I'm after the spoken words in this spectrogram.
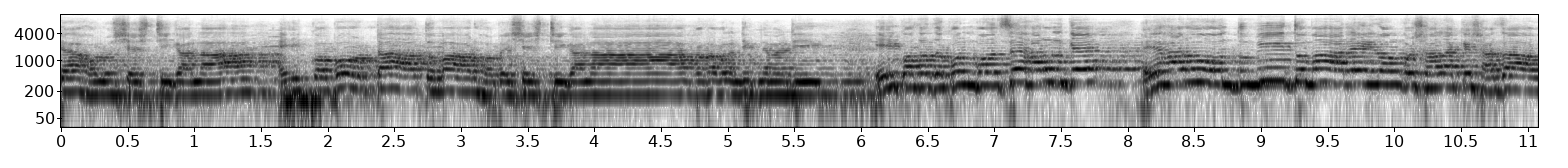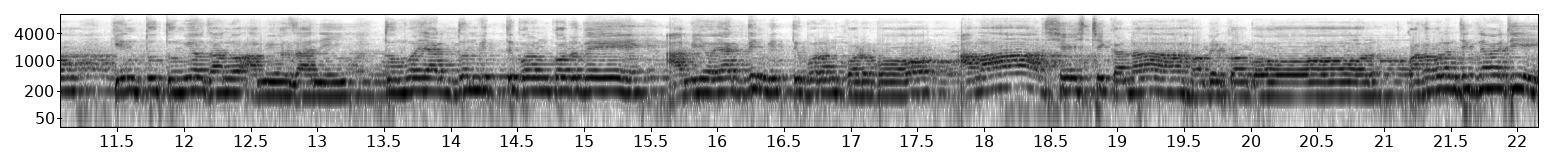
এইটা হলো শেষ ঠিকানা। এই কবরটা তোমার হবে শেষ ঠিকানা। কথা বলেন ঠিক না ঠিক? এই কথা যখন বলছে হারুনকে, এ হারুন, তুমি তোমার এই রঙ্গশালাকে সাজাও। কিন্তু তুমিও জানো, আমিও জানি, তুমিও একদিন মৃত্যুবরণ করবে, আমিও একদিন মৃত্যুবরণ করব। আমার শেষ ঠিকানা হবে কবর। কথা বলেন ঠিক না ঠিক?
